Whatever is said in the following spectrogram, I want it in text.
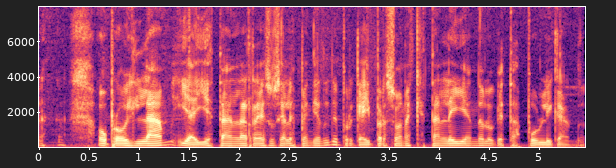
o pro Islam y ahí están las redes sociales pendientes porque hay personas que están leyendo lo que estás publicando.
